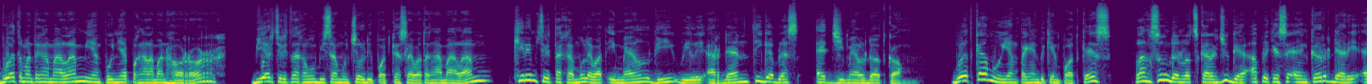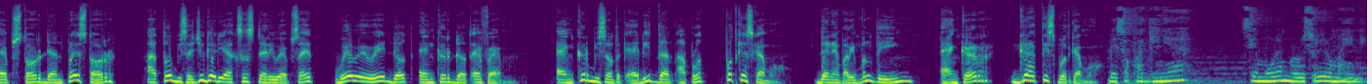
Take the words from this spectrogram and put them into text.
Buat teman tengah malam yang punya pengalaman horor, biar cerita kamu bisa muncul di podcast lewat tengah malam, kirim cerita kamu lewat email di willyardan13 at gmail.com. Buat kamu yang pengen bikin podcast, langsung download sekarang juga aplikasi Anchor dari App Store dan Play Store, atau bisa juga diakses dari website www.anchor.fm. Anchor bisa untuk edit dan upload podcast kamu. Dan yang paling penting, Anchor gratis buat kamu. Besok paginya, saya mulai menelusuri rumah ini.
